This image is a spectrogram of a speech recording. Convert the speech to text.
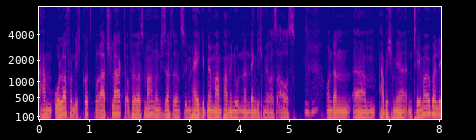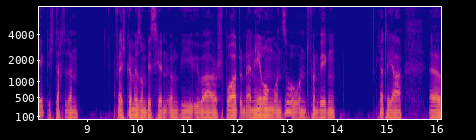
haben Olaf und ich kurz beratschlagt, ob wir was machen. Und ich sagte dann zu ihm, hey, gib mir mal ein paar Minuten, dann denke ich mir was aus. Und dann ähm, habe ich mir ein Thema überlegt. Ich dachte dann, vielleicht können wir so ein bisschen irgendwie über Sport und Ernährung und so und von wegen, ich hatte ja, äh,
